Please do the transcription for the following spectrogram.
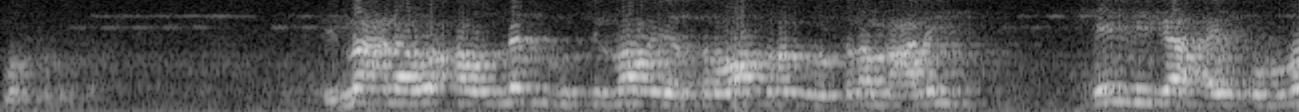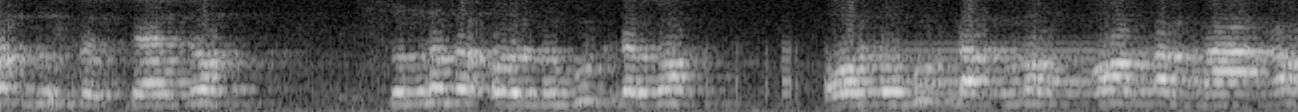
Ma fududa bimacnaa waxa uu nabigu tilmaamaya salawatu rabbi wasalaamu caleyh xilliga ay ummaddu fasaado sunnada oo lagu dhago oo lagu dhaqmo oo la raaco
